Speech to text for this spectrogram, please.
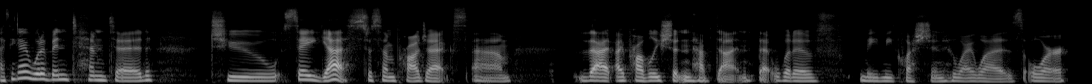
I think I would have been tempted to say yes to some projects um, that I probably shouldn't have done that would have made me question who I was or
